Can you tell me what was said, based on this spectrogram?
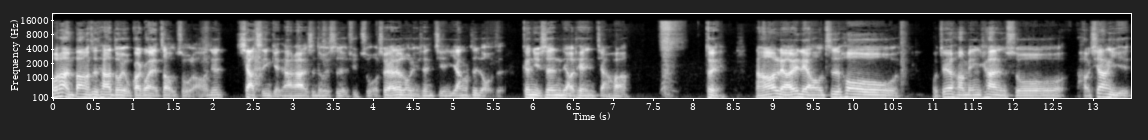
不过他很棒的是他都有乖乖的照做了，我就下指引给他，他还是都会试着去做。所以他就搂女生肩，一样是搂着跟女生聊天讲话。对，然后聊一聊之后。我就在旁边看，说好像也，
